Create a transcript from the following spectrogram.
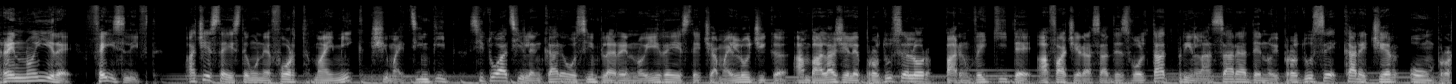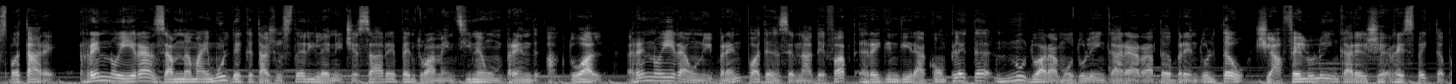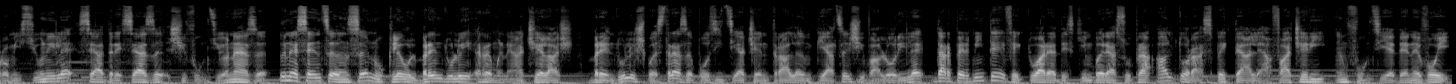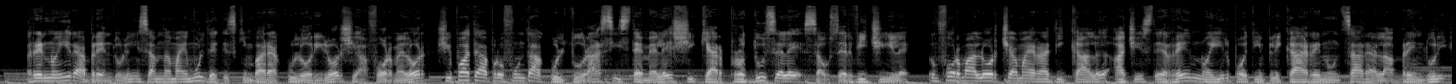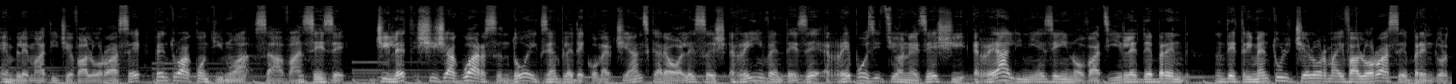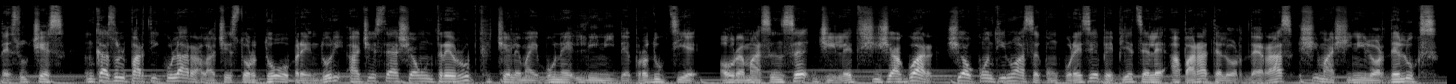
Reînnoire, facelift, acesta este un efort mai mic și mai țintit, situațiile în care o simplă reînnoire este cea mai logică. Ambalajele produselor par învechite, afacerea s-a dezvoltat prin lansarea de noi produse care cer o împrospătare. Reînnoirea înseamnă mai mult decât ajustările necesare pentru a menține un brand actual. Reînnoirea unui brand poate însemna de fapt regândirea completă nu doar a modului în care arată brandul tău și a felului în care își respectă promisiunile, se adresează și funcționează. În esență însă, nucleul brandului rămâne același. Brandul își păstrează poziția centrală în piață și valorile, dar permite efectuarea de schimbări asupra altor aspecte ale afacerii în funcție de nevoi. Renoirea brandului înseamnă mai mult decât schimbarea culorilor și a formelor și poate aprofunda cultura, sistemele și chiar produsele sau serviciile. În forma lor cea mai radicală, aceste reînnoiri pot implica renunțarea la branduri emblematice valoroase pentru a continua să avanseze. Gillette și Jaguar sunt două exemple de comercianți care au ales să-și reinventeze, repoziționeze și realinieze inovațiile de brand, în detrimentul celor mai valoroase branduri de succes. În cazul particular al acestor două branduri, acestea și-au întrerupt cele mai bune linii de producție. Au rămas însă Gillette și Jaguar și au continuat să concureze pe piețele aparatelor de ras și mașinilor de lux.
